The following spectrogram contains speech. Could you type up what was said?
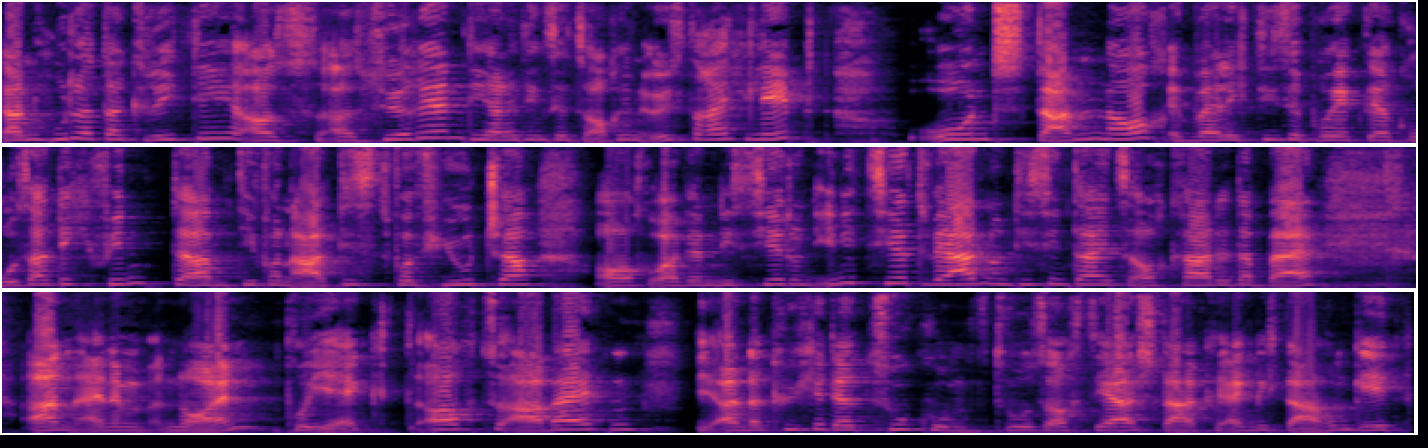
Dann Huda Takriti aus, aus Syrien, die allerdings jetzt auch in Österreich lebt und dann noch, weil ich diese Projekte ja großartig finde, ähm, die von Artists for Future auch organisiert und initiiert werden. Und die sind da jetzt auch gerade dabei, an einem neuen Projekt auch zu arbeiten, die an der Küche der Zukunft, wo es auch sehr stark eigentlich darum geht,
